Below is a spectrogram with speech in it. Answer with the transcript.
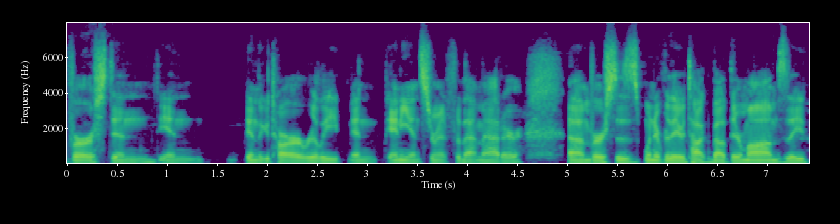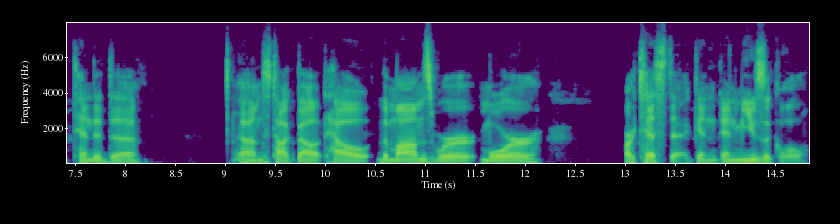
versed in in in the guitar really in any instrument for that matter um, versus whenever they would talk about their moms they tended to um, to talk about how the moms were more artistic and, and musical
